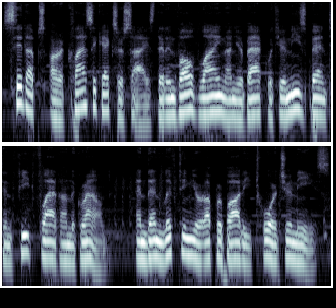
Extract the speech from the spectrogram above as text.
Sit-ups are a classic exercise that involve lying on your back with your knees bent and feet flat on the ground, and then lifting your upper body towards your knees.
